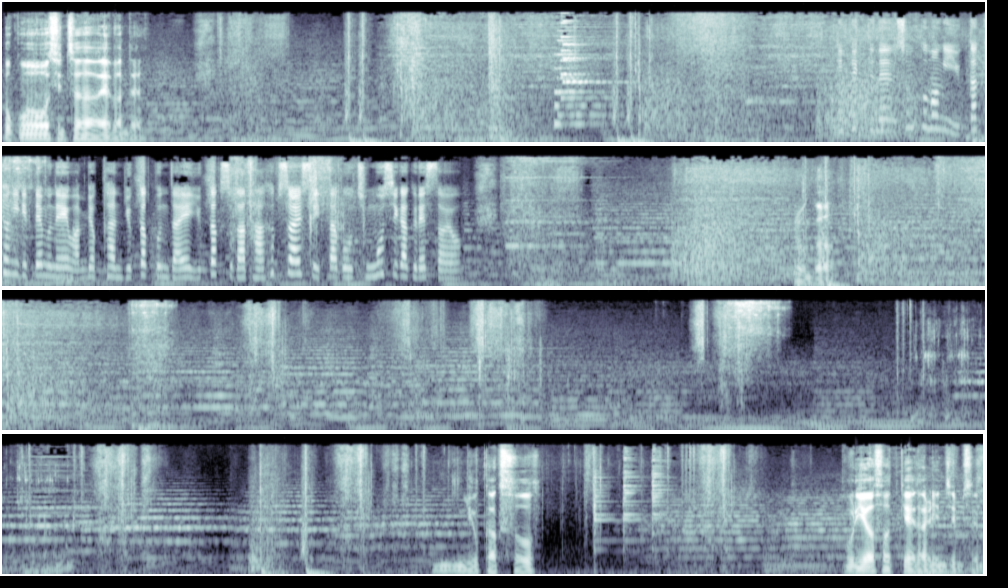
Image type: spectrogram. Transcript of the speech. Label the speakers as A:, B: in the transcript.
A: 도고 진짜 에반데
B: 이펙트는 숨구멍이 육각형이기 때문에 완벽한 육각분자의 육각수가 다 흡수할 수 있다고 중모 씨가 그랬어요.
A: 그런가 육각수. 뿌리 여섯 개 달린 짐승.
